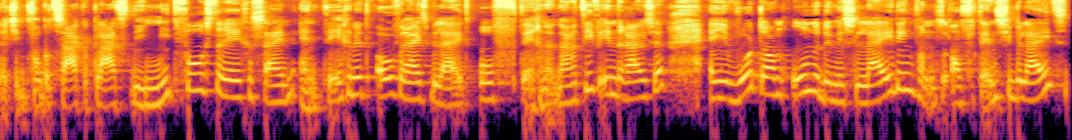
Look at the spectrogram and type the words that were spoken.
dat je bijvoorbeeld zaken plaatst die niet volgens de regels zijn en tegen het overheidsbeleid of tegen het narratief indruisen. En je wordt dan onder de misleiding van het advertentiebeleid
